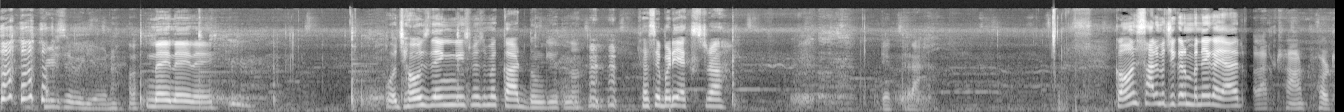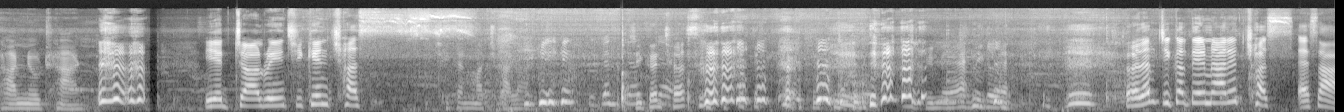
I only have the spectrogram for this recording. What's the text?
फिर से वीडियो बनाओ। नहीं नहीं नहीं। वो झोंस देंगे इसमें से मैं काट दूँगी उतना। सबसे बड़ी एक्स्ट्रा कौन साल में चिकन बनेगा यार? ये डाल रही हैं चिकन छस चिकन मछाला चिकन छस। मतलब चिकन तेल में आ रहे छस ऐसा।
